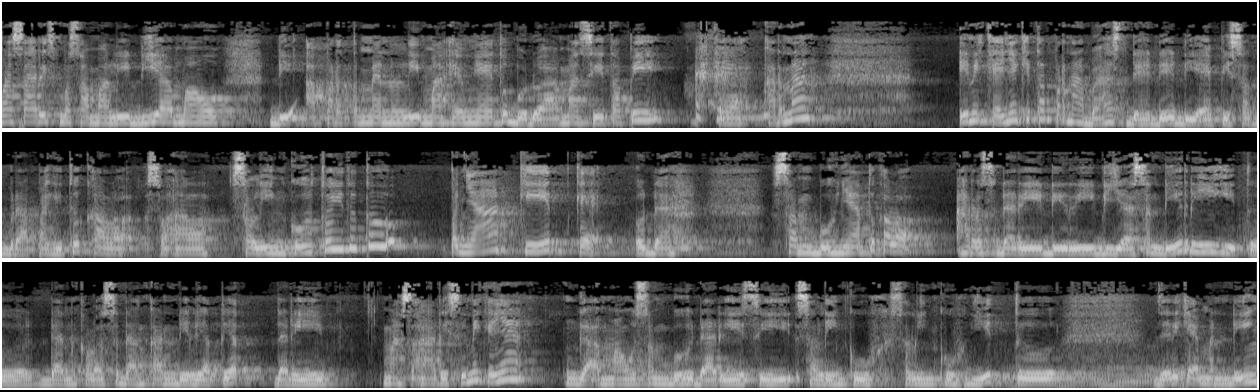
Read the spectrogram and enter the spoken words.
Mas Aris mau sama Lydia mau di apartemen 5M-nya itu bodoh amat sih. Tapi kayak karena ini kayaknya kita pernah bahas deh di episode berapa gitu kalau soal selingkuh tuh itu tuh penyakit kayak udah sembuhnya tuh kalau harus dari diri dia sendiri gitu dan kalau sedangkan dilihat-lihat dari Mas Aris ini kayaknya nggak mau sembuh dari si selingkuh selingkuh gitu. Jadi kayak mending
